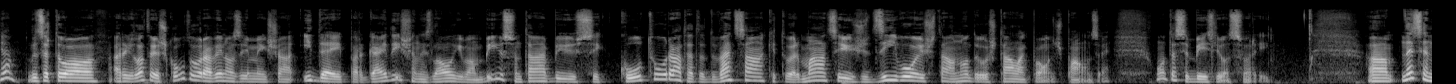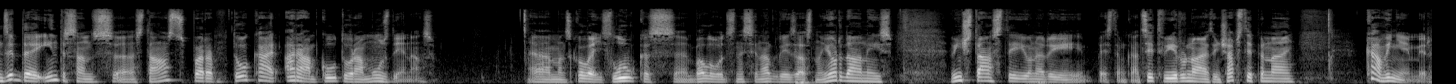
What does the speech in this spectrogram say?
jā, līdz ar to arī latviešu kultūrā viennozīmīgi šā ideja par gaidīšanu līdz laulībām bijusi, un tā ir bijusi kultūrā, tātad vecāki to ir mācījuši, dzīvojuši tā un nodevuši tālāk paudžu paudzē. Un tas ir bijis ļoti svarīgi. Uh, nesen dzirdēju interesantus uh, stāstus par to, kā ir arābu kultūrā mūsdienās. Mans kolēģis Lūkas Balodis nesen atgriezās no Jordānijas. Viņš stāstīja, un arī pēc tam kā citi vīri runājot, viņš apstiprināja, kā viņiem ir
